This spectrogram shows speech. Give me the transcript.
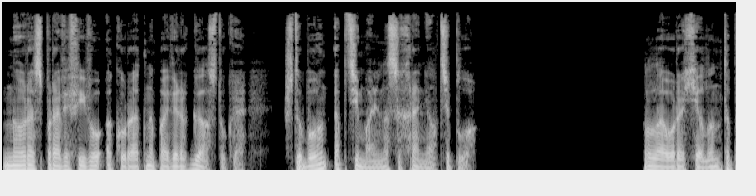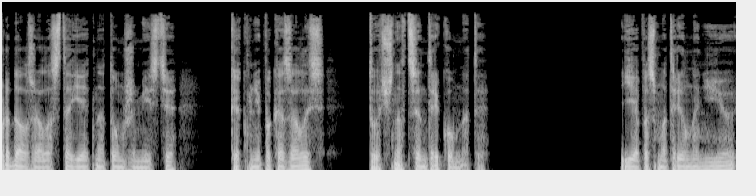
но расправив его аккуратно поверх галстука, чтобы он оптимально сохранял тепло. Лаура Хелланта продолжала стоять на том же месте, как мне показалось, точно в центре комнаты. Я посмотрел на нее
